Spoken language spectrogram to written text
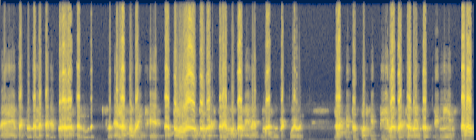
eh, efectos deleterios para la salud en la sobreingesta. Todo, todo extremo también es malo, recuerden. La actitud positiva, el pensamiento optimista,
